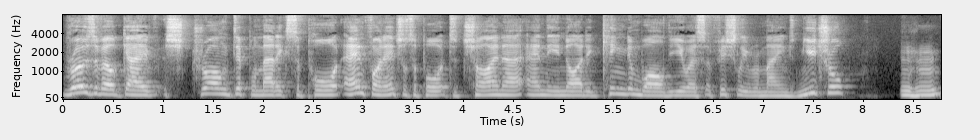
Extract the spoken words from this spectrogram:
Roosevelt gave strong diplomatic support and financial support to China and the United Kingdom, while the US officially remained neutral. Mm-hmm.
